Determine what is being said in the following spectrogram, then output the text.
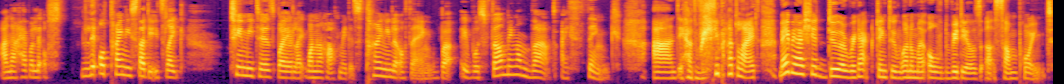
and I have a little, little tiny study. It's like two meters by like one and a half meters, tiny little thing, but it was filming on that, I think, and it had really bad light. Maybe I should do a reacting to one of my old videos at some point.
